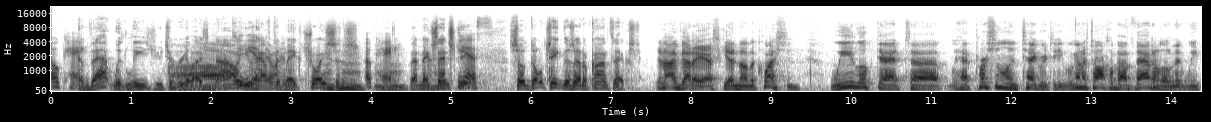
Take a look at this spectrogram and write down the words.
Okay. And that would lead you to realize now To you other have to one. make choices. okay. That makes sense to you? Yes. So don't take this out of context. Then I've got to ask you another question. We looked at, uh, we had personal integrity. We're going to talk about that a little Mm-hmm. bit. We,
